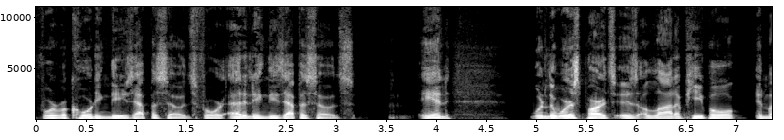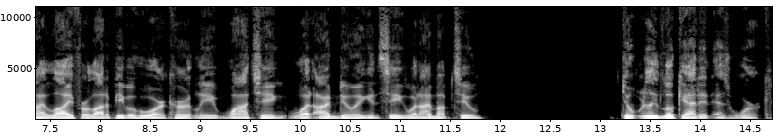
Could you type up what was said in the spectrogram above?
for recording these episodes, for editing these episodes. And one of the worst parts is a lot of people in my life, or a lot of people who are currently watching what I'm doing and seeing what I'm up to, don't really look at it as work.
